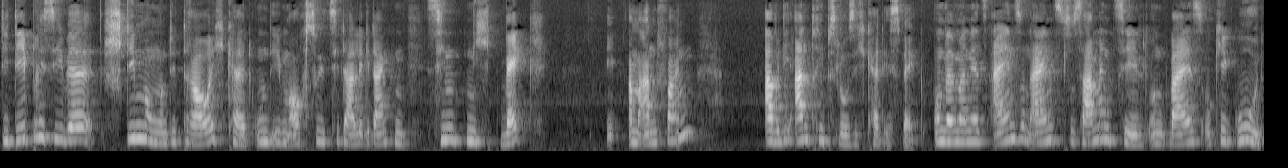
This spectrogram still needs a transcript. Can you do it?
die depressive Stimmung und die Traurigkeit und eben auch suizidale Gedanken sind nicht weg äh, am Anfang, aber die Antriebslosigkeit ist weg. Und wenn man jetzt eins und eins zusammenzählt und weiß, okay, gut,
